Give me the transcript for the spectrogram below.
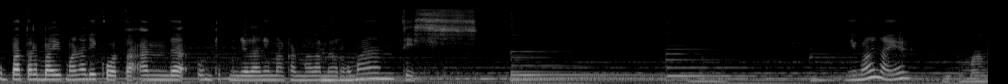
tempat terbaik mana di kota Anda untuk menjalani makan malam yang romantis? Hmm, Gimana ya? di Kemang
